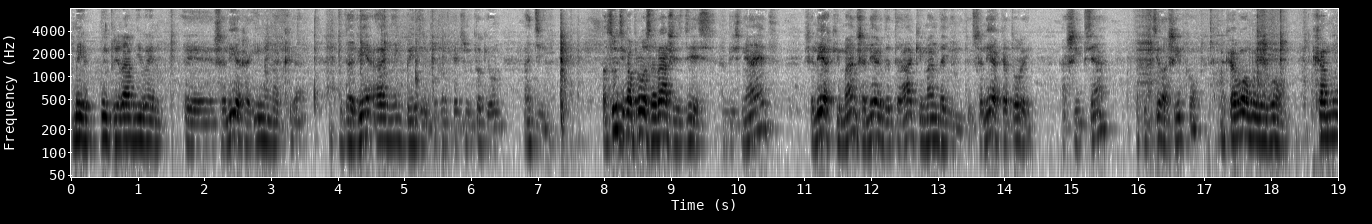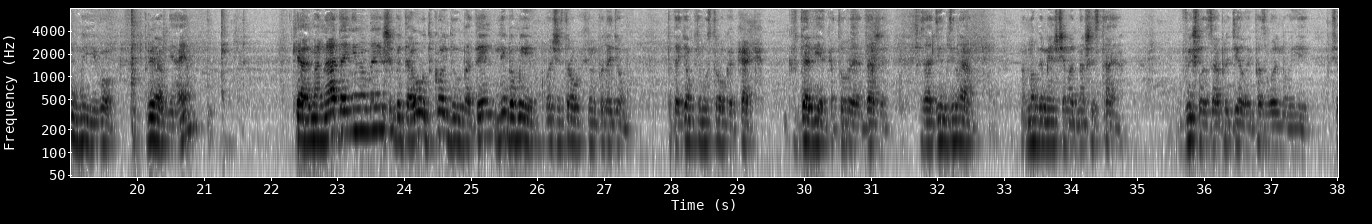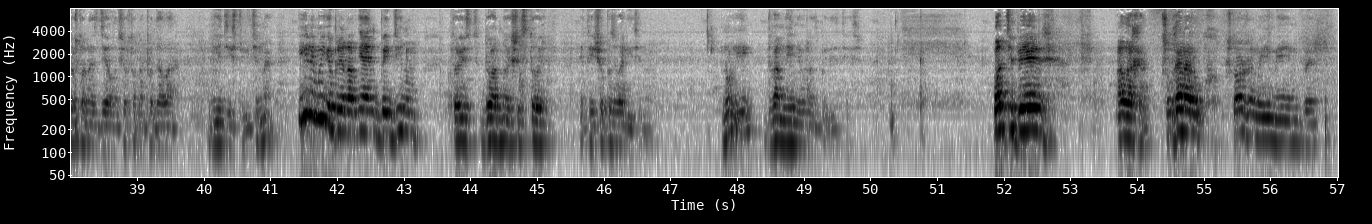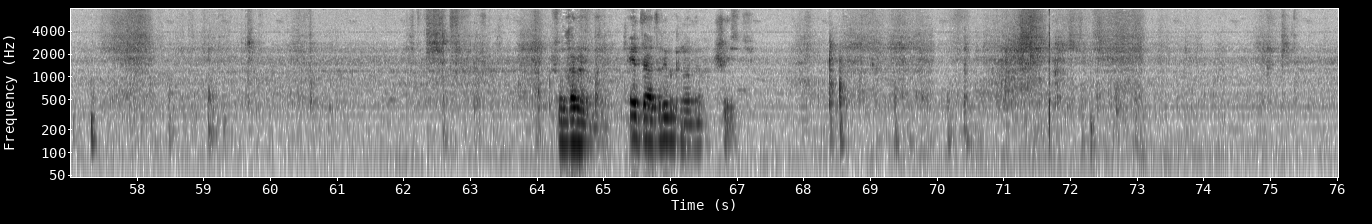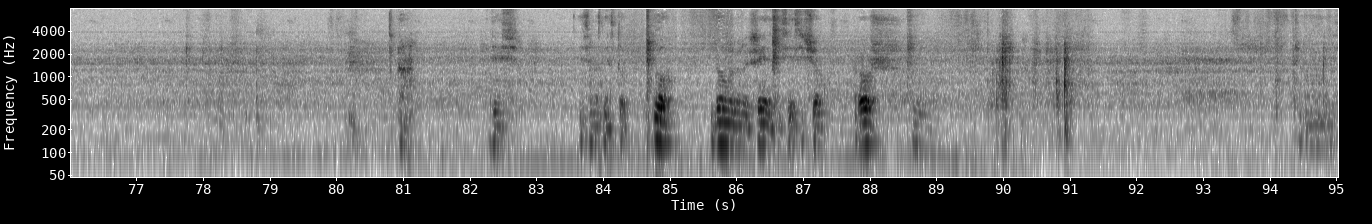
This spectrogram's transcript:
мы, мы приравниваем э, Шалиаха именно к вдове, а не к Бедин, потому что в конечном итоге он один. По сути вопроса Раши здесь объясняет, Шалиах Киман, Шалиах ДТА, Киман Данин. То есть Шалиах, который ошибся, допустил ошибку, кого мы его, кому мы его приравняем, Кальмана дайнину наиши бетаут коль дубатель, либо мы очень строго к нему подойдем, подойдем к нему строго, как к вдове, которая даже за один динар, намного меньше, чем одна шестая, вышла за пределы позволенного ей. Все, что она сделала, все, что она продала, недействительно. Или мы ее приравняем к Бейдину, то есть до одной шестой, это еще позволительно. Ну и два мнения у нас были здесь. Вот теперь Аллаха. Шулханарух. Что же мы имеем в Шулханарух. Это отрывок номер шесть. здесь, здесь у нас нет стоп. До, до номера 6, здесь есть еще рожь.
